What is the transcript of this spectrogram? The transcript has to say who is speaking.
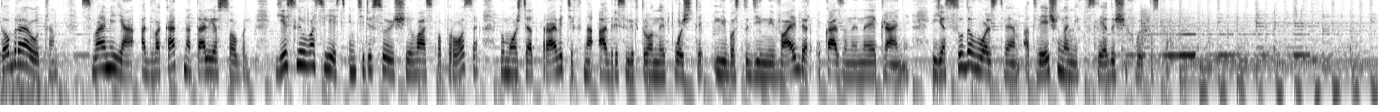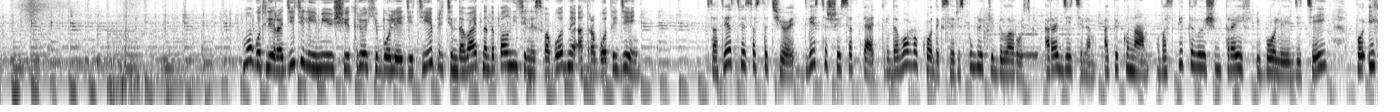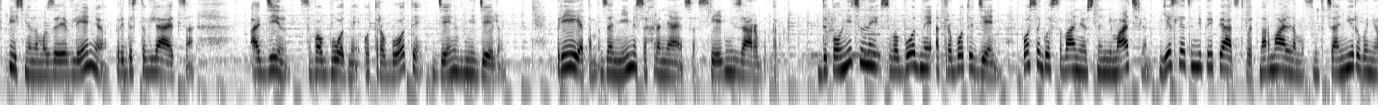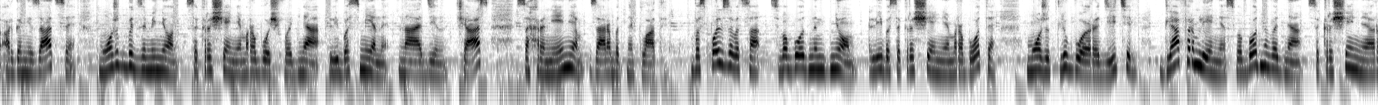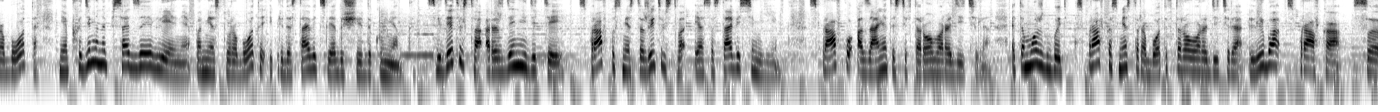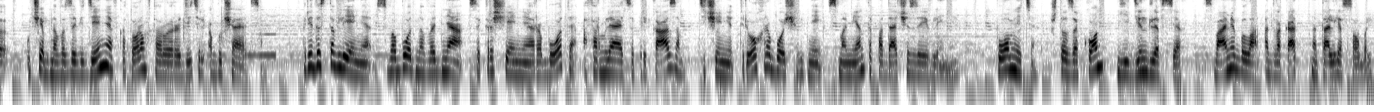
Speaker 1: Доброе утро! С вами я, адвокат Наталья Соболь. Если у вас есть интересующие вас вопросы, вы можете отправить их на адрес электронной почты либо студийный вайбер, указанный на экране, и я с удовольствием отвечу на них в следующих выпусках.
Speaker 2: Могут ли родители, имеющие трех и более детей, претендовать на дополнительный свободный от работы день?
Speaker 1: В соответствии со статьей 265 Трудового кодекса Республики Беларусь родителям, опекунам, воспитывающим троих и более детей по их письменному заявлению предоставляется один свободный от работы день в неделю. При этом за ними сохраняется средний заработок. Дополнительный свободный от работы день по согласованию с нанимателем, если это не препятствует нормальному функционированию организации, может быть заменен сокращением рабочего дня либо смены на один час с сохранением заработной платы. Воспользоваться свободным днем либо сокращением работы может любой родитель. Для оформления свободного дня, сокращения работы необходимо написать заявление по месту работы и предоставить следующие документы. Свидетельство о рождении детей, справку с места жительства и о составе семьи, справку о занятости второго родителя. Это может быть справка с места работы второго родителя, либо справка с учебного заведения, в котором второй родитель обучается. Предоставление свободного дня сокращения работы оформляется приказом в течение трех рабочих дней с момента подачи заявления. Помните, что закон един для всех. С вами была адвокат Наталья Соболь.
